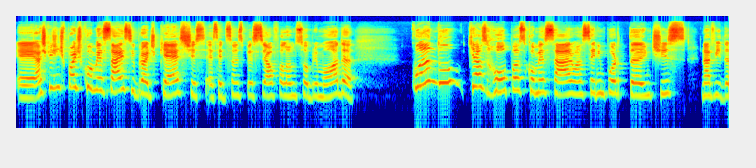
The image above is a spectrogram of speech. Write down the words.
É, acho que a gente pode começar esse broadcast, essa edição especial falando sobre moda. Quando que as roupas começaram a ser importantes na vida,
